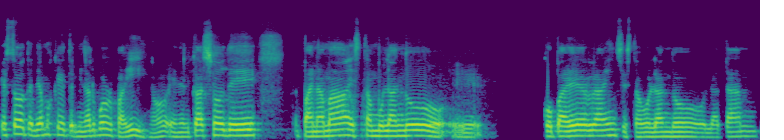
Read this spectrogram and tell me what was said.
esto lo tendríamos que determinar por país, ¿no? En el caso de Panamá están volando eh, Copa Airlines, está volando Latam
